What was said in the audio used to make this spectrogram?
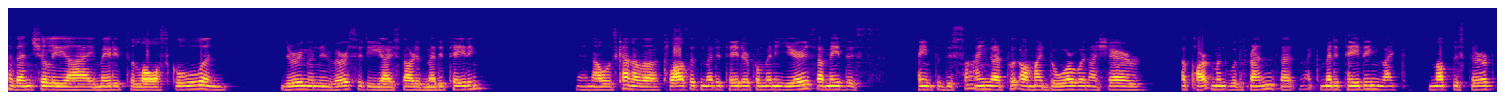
eventually I made it to law school. And during university, I started meditating. And I was kind of a closet meditator for many years. I made this painted this sign that I put on my door when I share apartment with friends that like meditating, like not disturb.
